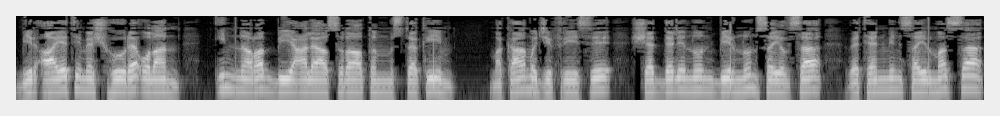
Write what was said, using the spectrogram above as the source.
bir ayeti meşhure olan inne rabbi ala sıratın müstakim makamı cifrisi şeddeli nun bir nun sayılsa ve tenvin sayılmazsa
